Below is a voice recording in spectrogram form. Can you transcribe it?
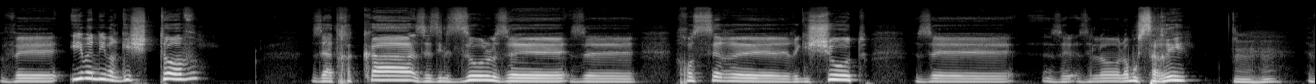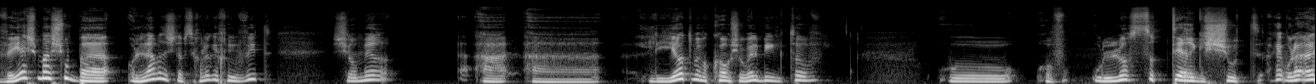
ואם אני מרגיש טוב, זה הדחקה, זה זלזול, זה, זה חוסר אה, רגישות, זה, זה, זה לא, לא מוסרי. מהמם. ויש משהו בעולם הזה של הפסיכולוגיה החיובית, שאומר, ה, ה, להיות במקום שהוא well-being טוב, הוא, הוא, הוא לא סותר רגישות, אולי א'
